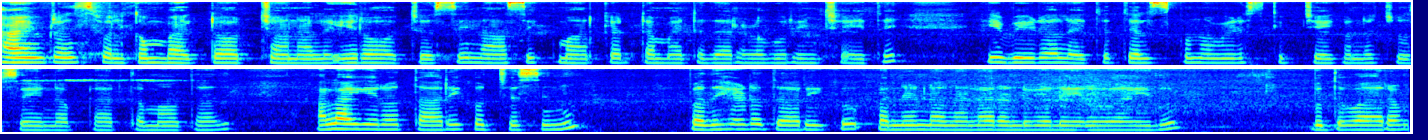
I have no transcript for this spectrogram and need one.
Hi friends welcome back to our channel. ఈరోజు వచ్చేసి నాసిక్ మార్కెట్ టమాటా ధరల గురించి అయితే ఈ వీడియోలో అయితే తెలుసుకున్న వీడియో స్కిప్ చేయకుండా చూసేయండి అప్పుడు అర్థమవుతుంది. అలాగే ఈరోజు తారీఖు వచ్చేసి పదిహేడో తారీఖు పన్నెండో నెల రెండు వేల ఇరవై ఐదు. బుధవారం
